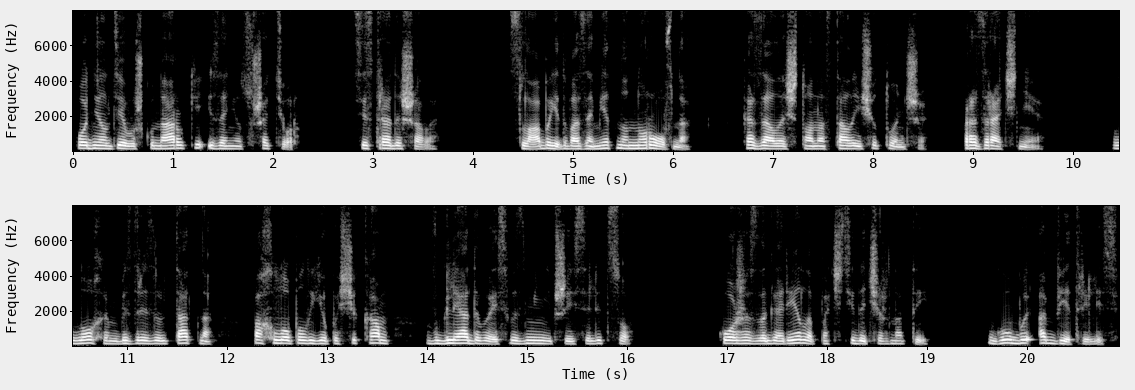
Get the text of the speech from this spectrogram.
Поднял девушку на руки и занес в шатер. Сестра дышала. Слабо, едва заметно, но ровно. Казалось, что она стала еще тоньше, прозрачнее. Лохем безрезультатно похлопал ее по щекам, вглядываясь в изменившееся лицо. Кожа загорела почти до черноты. Губы обветрились,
